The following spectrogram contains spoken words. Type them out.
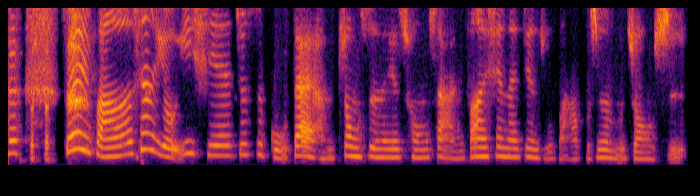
所以反而像有一些就是古代很重视那些冲煞，你放在现代建筑反而不是那么重视。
